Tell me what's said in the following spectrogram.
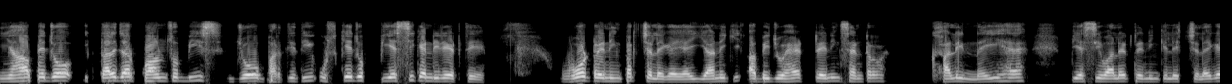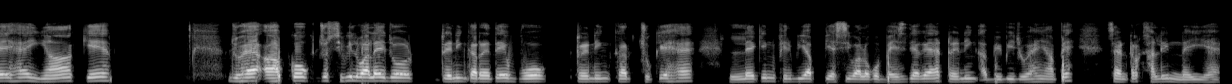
यहाँ पे जो इकतालीस बीस जो भर्ती थी, उसके जो पीएससी कैंडिडेट थे, वो ट्रेनिंग पर चले गए हैं। यानी कि अभी जो है ट्रेनिंग सेंटर खाली नहीं है। पीएससी वाले ट्रेनिंग के लिए चले गए हैं। यहाँ के जो है, आपको जो सिविल वाले जो ट्रेनिंग कर रहे थे, वो ट्रेनिंग कर चुके हैं, लेकिन फिर भी अब पीएससी वालों को भेज दिया गया है। ट्रेनिंग अभी भी जो है यहाँ पे सेंटर खाली नहीं है।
